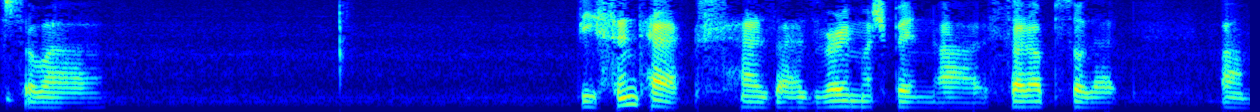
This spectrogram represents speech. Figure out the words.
So, uh, the syntax has has very much been uh, set up so that um,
